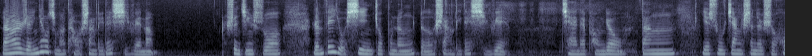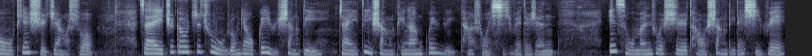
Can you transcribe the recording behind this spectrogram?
然而，人要怎么讨上帝的喜悦呢？圣经说：“人非有信，就不能得上帝的喜悦。”亲爱的朋友，当耶稣降生的时候，天使这样说：“在至高之处，荣耀归于上帝；在地上，平安归于他所喜悦的人。”因此，我们若是讨上帝的喜悦，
